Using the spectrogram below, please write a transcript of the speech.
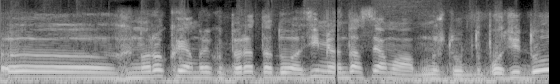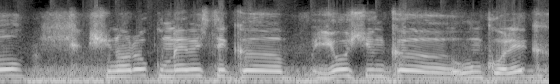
uh, noroc că i-am recuperat a doua zi, mi-am dat seama, nu știu, după o zi, două și norocul meu este că eu și încă un coleg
